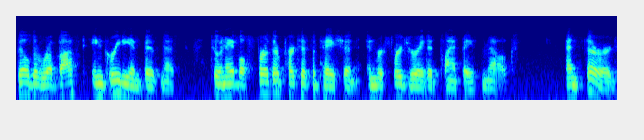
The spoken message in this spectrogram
build a robust ingredient business to enable further participation in refrigerated plant-based milks. Third,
